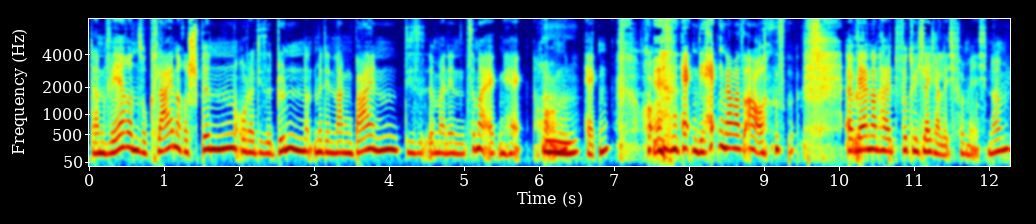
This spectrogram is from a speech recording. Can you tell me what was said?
dann wären so kleinere Spinnen oder diese dünnen mit den langen Beinen, die immer in den Zimmerecken hecken, mhm. hecken, hecken, die hecken da was aus, äh, wären dann halt wirklich lächerlich für mich. Ne?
